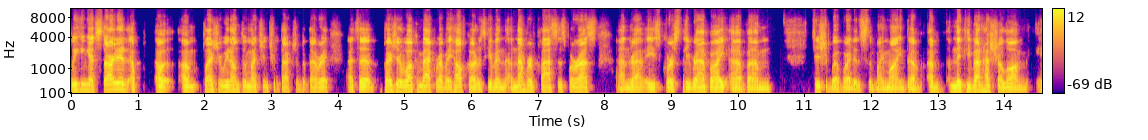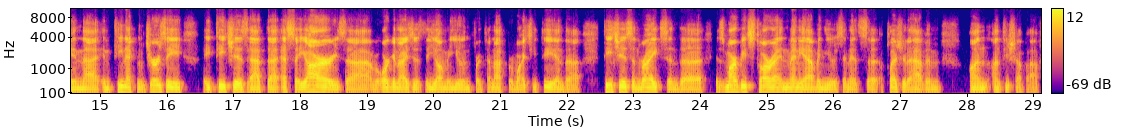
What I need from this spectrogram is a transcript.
we can get started. A, a, a, pleasure. We don't do much introduction, but that right. It's a pleasure to welcome back Rabbi Helfgot, who's given a number of classes for us, and he's of course the rabbi of um, Tisha B'av. Why did it slip my mind? Of, of Netivot Hashalom in uh, in Teaneck, New Jersey. He teaches at uh, SAR. He's uh, organizes the Yom Iyun for Tanakh for YCT and uh, teaches and writes and uh, is Marbitz Torah in many avenues. And it's a pleasure to have him on on Tisha B'av.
